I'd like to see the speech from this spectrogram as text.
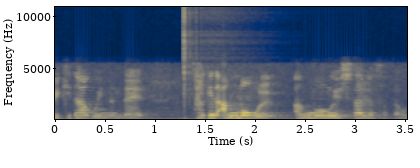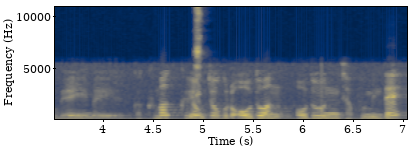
위키드 하고 있는데 자기는 악몽을 악몽에 시달렸었다고 매일매일. 그러니까 그만큼 영적으로 어두운 어두운 작품인데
